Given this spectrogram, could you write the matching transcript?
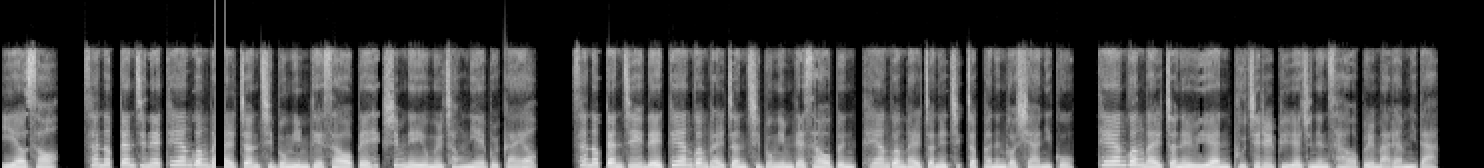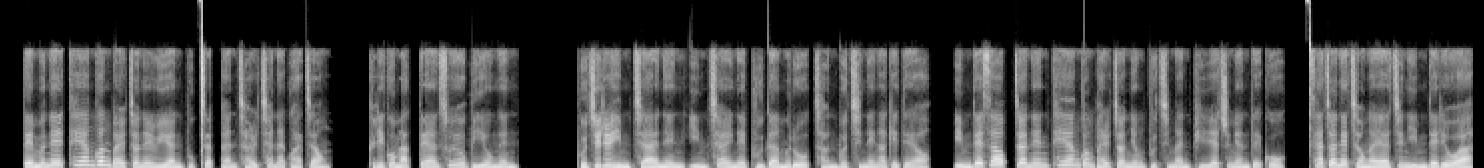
이어서 산업단지 내 태양광 발전 지붕 임대 사업의 핵심 내용을 정리해 볼까요? 산업단지 내 태양광 발전 지붕 임대 사업은 태양광 발전을 직접 하는 것이 아니고 태양광 발전을 위한 부지를 빌려주는 사업을 말합니다. 때문에 태양광 발전을 위한 복잡한 절차나 과정, 그리고 막대한 소요 비용은 부지를 임차하는 임차인의 부담으로 전부 진행하게 되어 임대사업자는 태양광 발전용 부지만 빌려주면 되고 사전에 정하여진 임대료와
